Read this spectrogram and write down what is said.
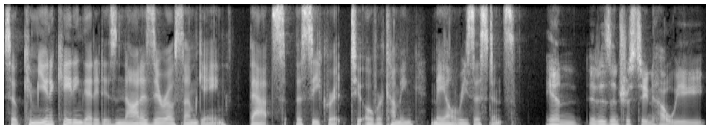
So, communicating that it is not a zero sum game, that's the secret to overcoming male resistance. And it is interesting how we,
